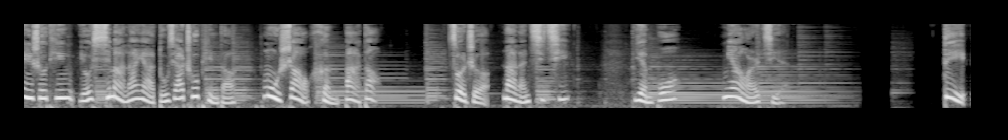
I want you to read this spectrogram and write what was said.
欢迎收听由喜马拉雅独家出品的《穆少很霸道》，作者纳兰七七，演播妙儿姐。第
